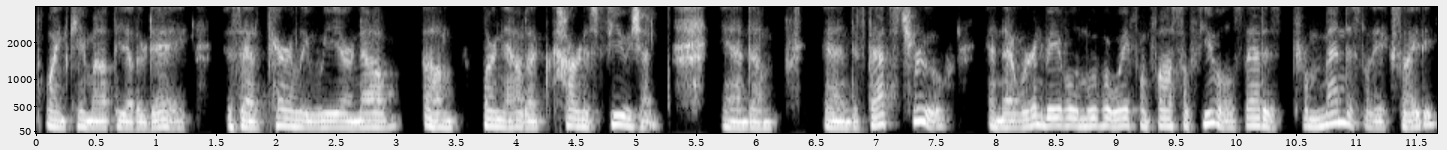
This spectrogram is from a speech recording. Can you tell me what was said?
point came out the other day is that apparently we are now um, learning how to harness fusion, and um, and if that's true, and that we're going to be able to move away from fossil fuels, that is tremendously exciting.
